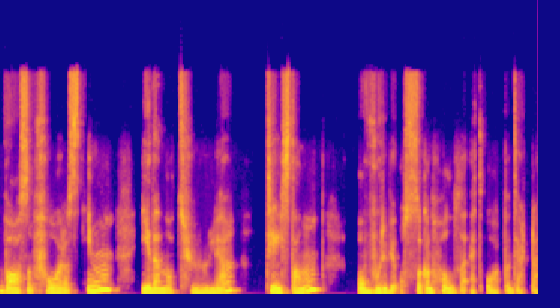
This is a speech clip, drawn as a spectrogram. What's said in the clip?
hva som får oss inn i den naturlige tilstanden, og hvor vi også kan holde et åpent hjerte.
